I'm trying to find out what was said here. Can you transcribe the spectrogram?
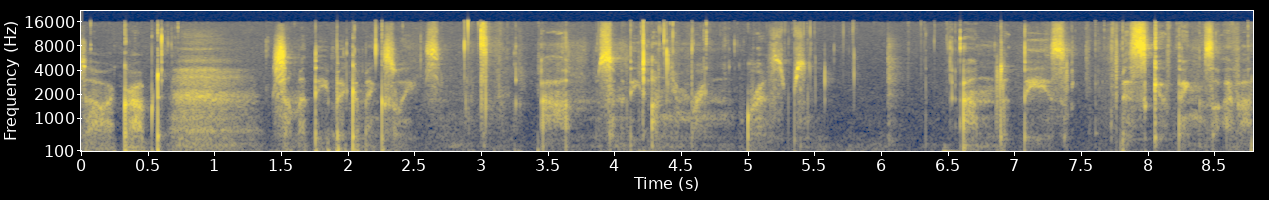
so I grabbed some of the pick and mix sweets, um, some of the onion ring crisps, and these biscuit things I've had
